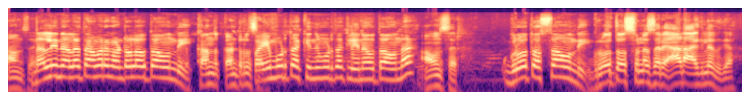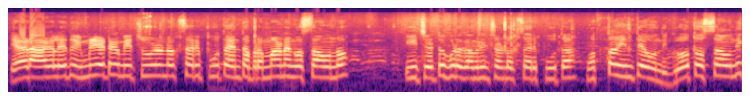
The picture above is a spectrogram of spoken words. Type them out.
అవును సార్. నల్లి నల్ల తామర కంట్రోల్ అవుతా ఉంది. కంట్రోల్ పై ముడత కింది ముడత క్లీన్ అవుతా ఉందా? అవును సార్. గ్రోత్ వస్తూ ఉంది. గ్రోత్ వస్తుండే సార్ యాడ్ ఆగలేదుగా. ఏడ ఆగలేదు. ఇమ్మీడియట్గా మీరు చూడండి ఒకసారి పూత ఎంత బ్రహ్మాండంగా వస్తూ ఉందో. ఈ చెట్టు కూడా గమనించండి ఒకసారి పూత. మొత్తం ఇంతే ఉంది. గ్రోత్ వస్తూ ఉంది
